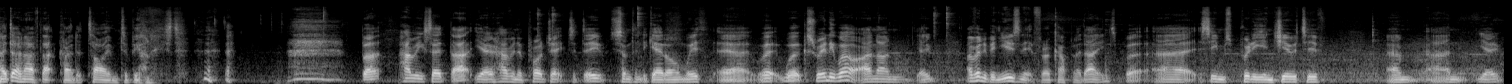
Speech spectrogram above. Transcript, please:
I don't have that kind of time, to be honest. But having said that, you know, having a project to do, something to get on with, uh, wo- works really well. And I'm, you know, I've only been using it for a couple of days, but uh, it seems pretty intuitive. Um, and you know,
